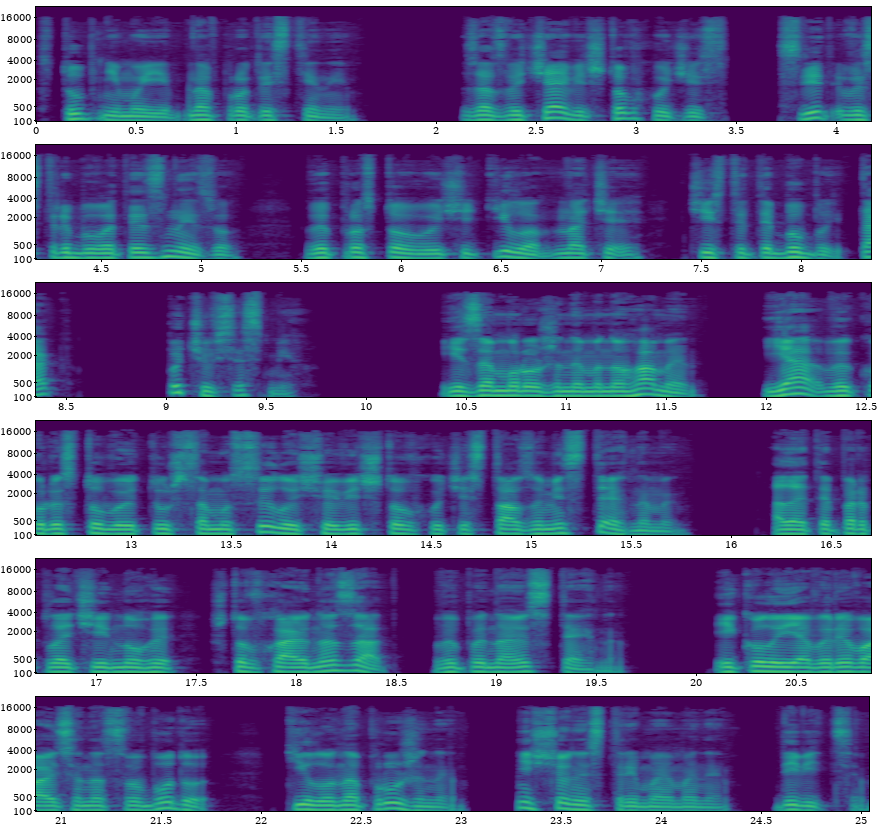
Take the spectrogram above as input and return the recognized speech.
ступні мої навпроти стіни. Зазвичай, відштовхуючись, слід вистрибувати знизу, випростовуючи тіло, наче чистити боби, так? Почувся сміх. Із замороженими ногами я використовую ту ж саму силу, що відштовхуючи тазом і стегнами, але тепер плечі й ноги штовхаю назад, випинаю стегна. І коли я вириваюся на свободу, тіло напружене, ніщо не стримає мене. Дивіться.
